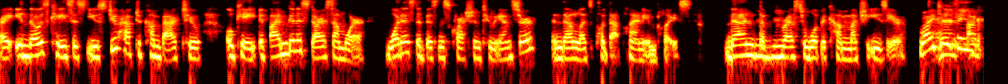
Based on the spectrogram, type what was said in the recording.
right? In those cases you still have to come back to okay if i'm going to start somewhere what is the business question to answer? And then let's put that plan in place. Then mm-hmm. the rest will become much easier. Why do you think um,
